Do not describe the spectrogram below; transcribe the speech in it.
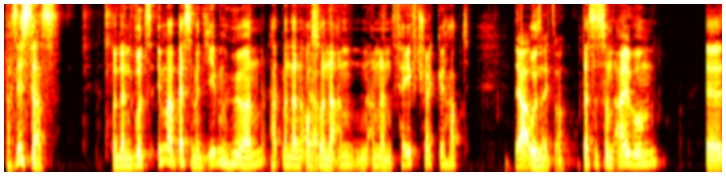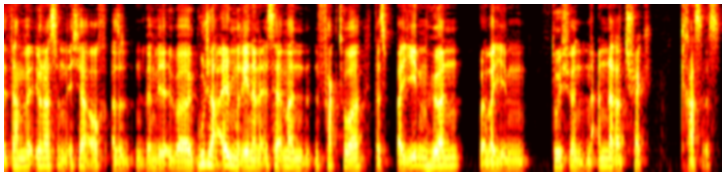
was ist das? Und dann wurde es immer besser. Mit jedem Hören hat man dann auch Ja. so eine, einen anderen Fave-Track gehabt Ja, Und- ist echt so. das ist so ein Album, äh, da haben wir Jonas und ich ja auch, also wenn wir über gute Alben reden, dann ist ja immer ein Faktor, dass bei jedem Hören oder bei jedem Durchhören ein anderer Track krass ist.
